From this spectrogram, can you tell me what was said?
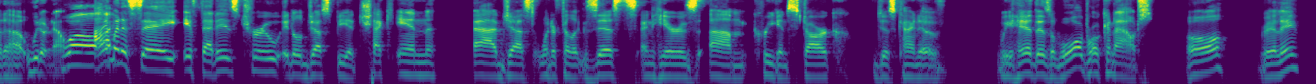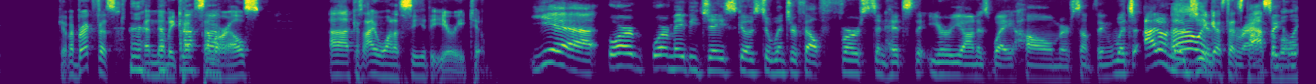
But uh, we don't know. Well, I'm I- going to say if that is true, it'll just be a check in. Uh, just Winterfell exists, and here's um, Cregan Stark just kind of, we hear there's a war broken out. Oh, really? Get my breakfast. And then we cut somewhere else because I want to see the Eyrie too. Yeah, or or maybe Jace goes to Winterfell first and hits the Eyrie on his way home or something. Which I don't know Oh, I guess that's possible.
